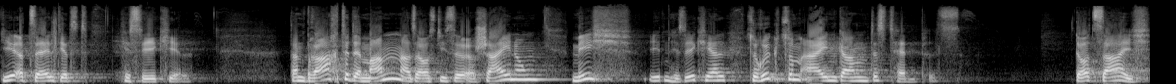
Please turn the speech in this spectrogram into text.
Hier erzählt jetzt Hesekiel. Dann brachte der Mann, also aus dieser Erscheinung, mich, eben Hesekiel, zurück zum Eingang des Tempels. Dort sah ich,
